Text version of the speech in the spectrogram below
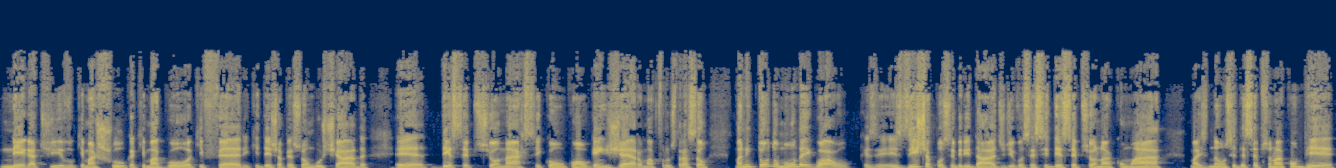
negativo, que machuca, que magoa, que fere, que deixa a pessoa angustiada. É decepcionar-se com, com alguém gera uma frustração. Mas nem todo mundo é igual. Quer dizer, existe a possibilidade de você se decepcionar com A mas não se decepcionar com B,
